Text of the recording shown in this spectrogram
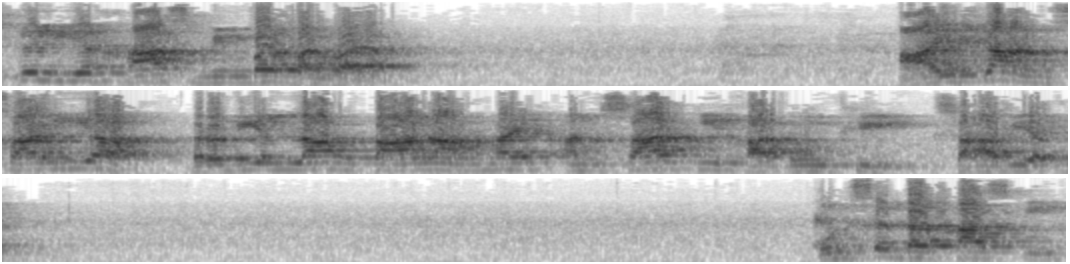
کے لیے خاص ممبر بنوایا۔ عائشہ انصاریہ رضی اللہ تعالی عنہ ایک انصار کی خاتون تھی صحابیت ان سے درخواست کی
